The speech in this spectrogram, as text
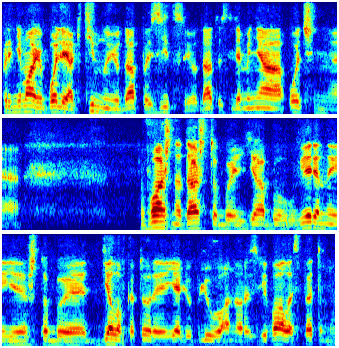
принимаю более активную, да, позицию, да. То есть для меня очень э, важно, да, чтобы я был уверенный, чтобы дело, в которое я люблю, оно развивалось, поэтому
